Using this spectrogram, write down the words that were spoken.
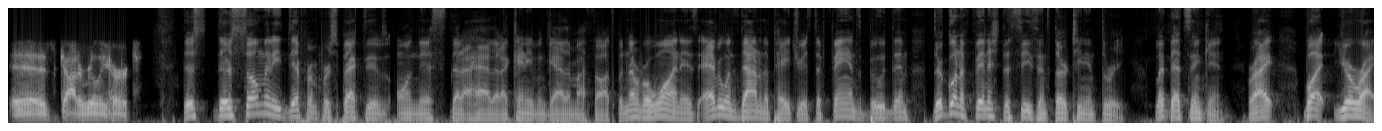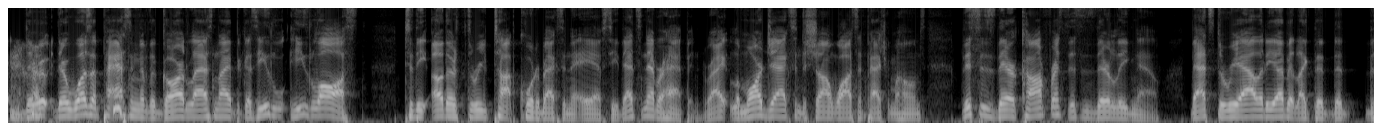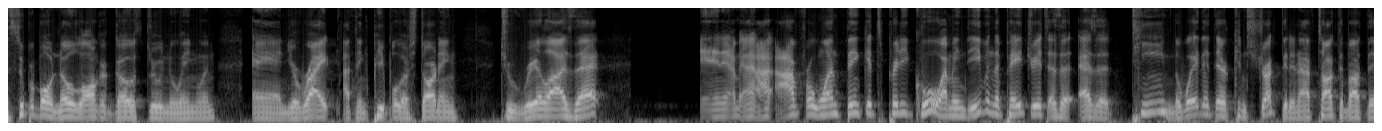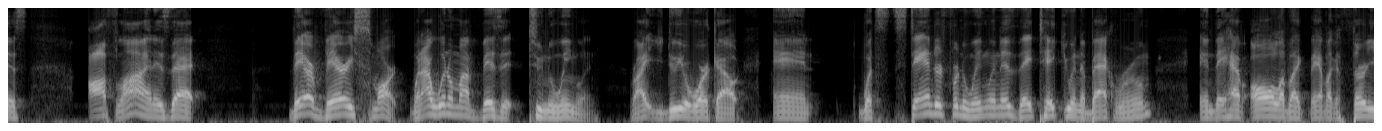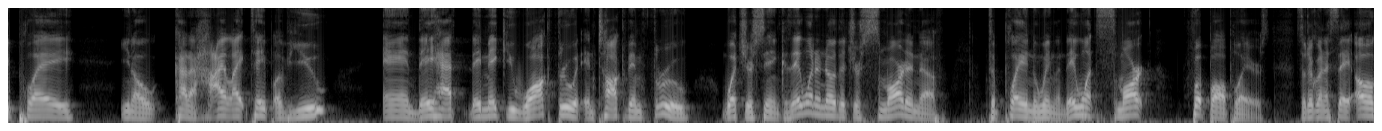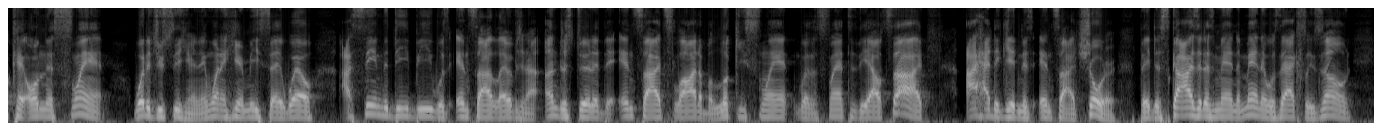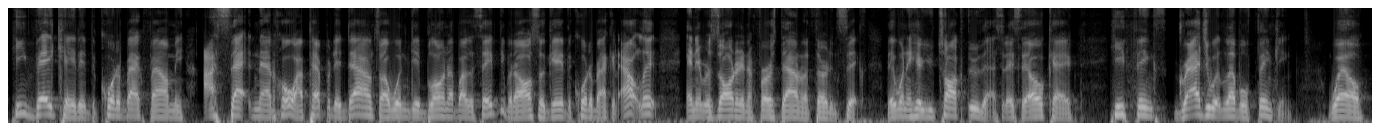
is got to really hurt. There's there's so many different perspectives on this that I have that I can't even gather my thoughts. But number one is everyone's down on the Patriots. The fans booed them. They're going to finish the season 13 and three. Let that sink in, right? But you're right. There there was a passing of the guard last night because he's he's lost to the other three top quarterbacks in the AFC. That's never happened, right? Lamar Jackson, Deshaun Watson, Patrick Mahomes. This is their conference. This is their league now. That's the reality of it. Like the, the the Super Bowl no longer goes through New England. And you're right. I think people are starting to realize that. And I mean, I, I for one think it's pretty cool. I mean, even the Patriots as a as a team, the way that they're constructed, and I've talked about this offline, is that they are very smart. When I went on my visit to New England, right? You do your workout, and what's standard for New England is they take you in the back room and they have all of like they have like a 30 play, you know, kind of highlight tape of you and they have they make you walk through it and talk them through what you're seeing cuz they want to know that you're smart enough to play in New England. They want smart football players. So they're going to say, "Oh, okay, on this slant, what did you see here? And they want to hear me say, well, I seen the DB was inside leverage and I understood it. The inside slot of a looky slant with a slant to the outside. I had to get in his inside shoulder. They disguised it as man to man. It was actually zone. He vacated. The quarterback found me. I sat in that hole. I peppered it down so I wouldn't get blown up by the safety, but I also gave the quarterback an outlet, and it resulted in a first down on a third and six. They want to hear you talk through that. So they say, okay, he thinks graduate level thinking. Well,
